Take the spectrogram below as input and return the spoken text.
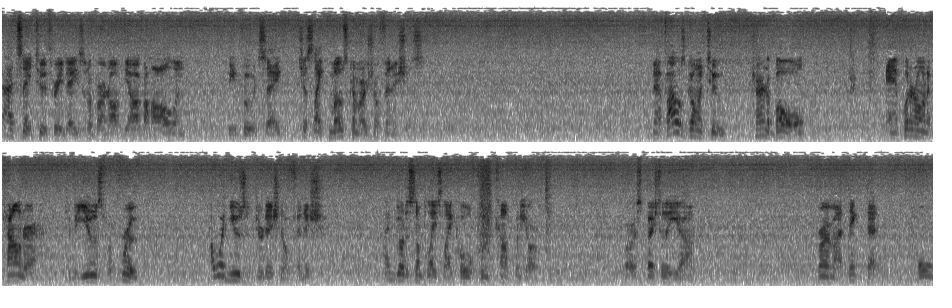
I'd say two, three days it'll burn off the alcohol and be food safe, just like most commercial finishes. Now if I was going to turn a bowl and put it on a counter to be used for fruit, I wouldn't use a traditional finish. I'd go to some place like Whole Food Company or or especially uh, firm. I think that whole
